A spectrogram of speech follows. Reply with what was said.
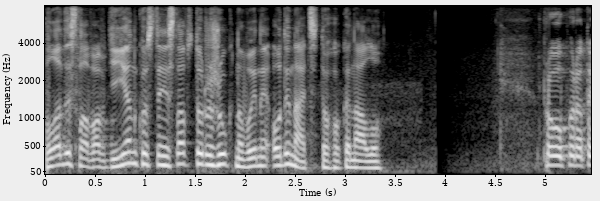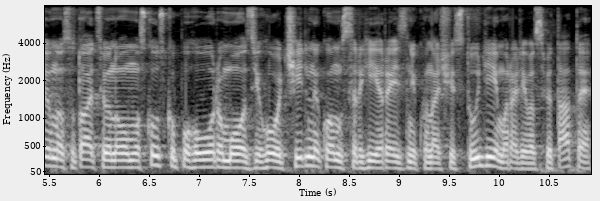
Владислав Авдієнко, Станіслав Сторожук. Новини 11 каналу. Про оперативну ситуацію у Новомосковську поговоримо з його очільником Сергій Резнік у нашій студії. Ми раді вас вітати.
